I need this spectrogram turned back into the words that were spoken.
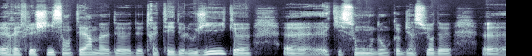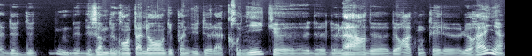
réfléchissent en termes de, de traités de logique, qui sont donc bien sûr de, de, de, des hommes de grand talent du point de vue de la chronique, de, l'art de, de, raconter le, le, règne.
